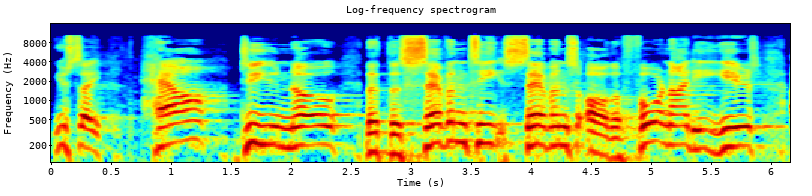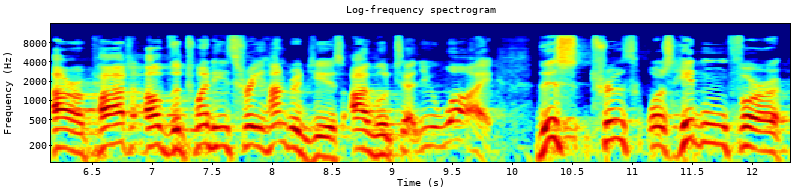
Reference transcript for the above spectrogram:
You say, How do you know that the 77s or the 490 years are a part of the 2,300 years? I will tell you why. This truth was hidden for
